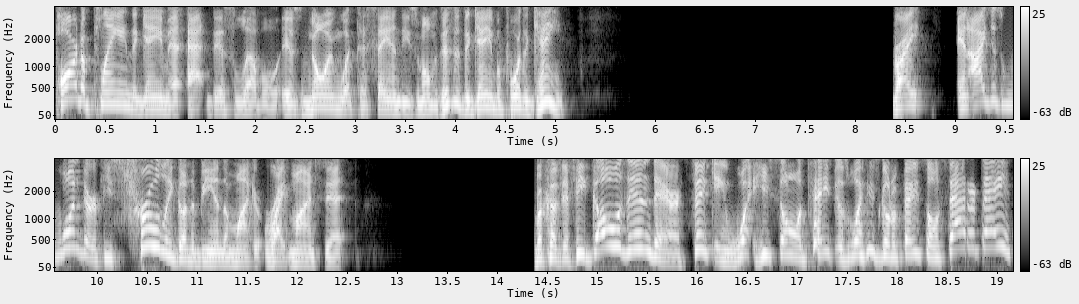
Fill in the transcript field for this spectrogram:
Part of playing the game at, at this level is knowing what to say in these moments. This is the game before the game. Right? And I just wonder if he's truly going to be in the mi- right mindset. Because if he goes in there thinking what he saw on tape is what he's going to face on Saturday,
